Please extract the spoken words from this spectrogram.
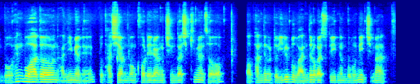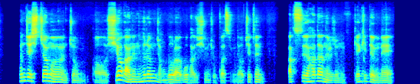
뭐 횡보하던 아니면은 또 다시 한번 거래량을 증가시키면서 어, 반등을 또 일부 만들어 갈 수도 있는 부분이 있지만 현재 시점은 좀 어, 쉬어가는 흐름 정도라고 봐주시면 좋을 것 같습니다. 어쨌든 박스 하단을 좀 깼기 때문에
